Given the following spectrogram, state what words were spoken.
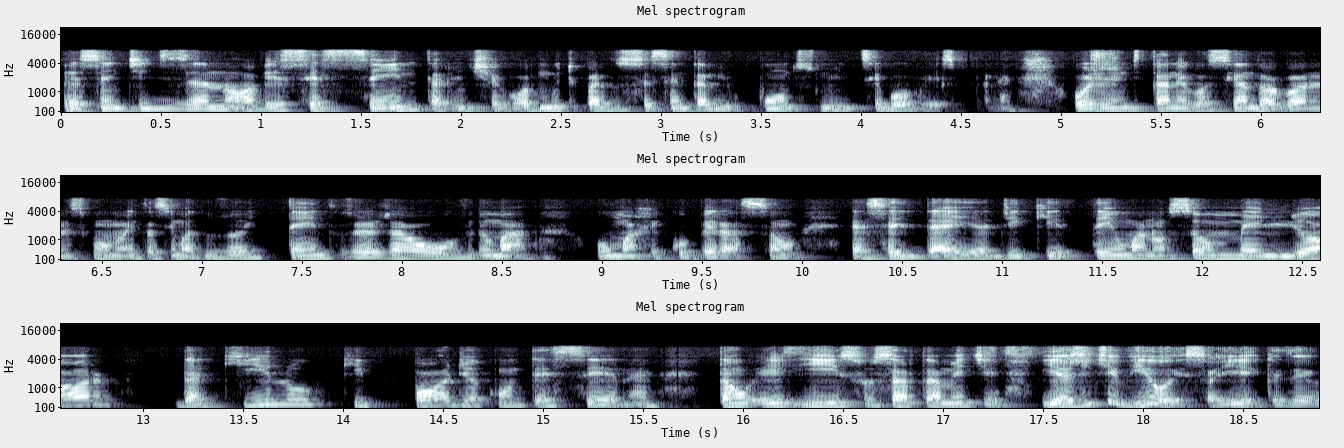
É 119, é 60, a gente chegou muito perto dos 60 mil pontos no índice Bovespa, né? Hoje a gente está negociando agora, nesse momento, acima dos 80, ou seja, já houve uma, uma recuperação. Essa ideia de que tem uma noção melhor daquilo que pode acontecer, né? Então, e, e, isso certamente, e a gente viu isso aí, quer dizer,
